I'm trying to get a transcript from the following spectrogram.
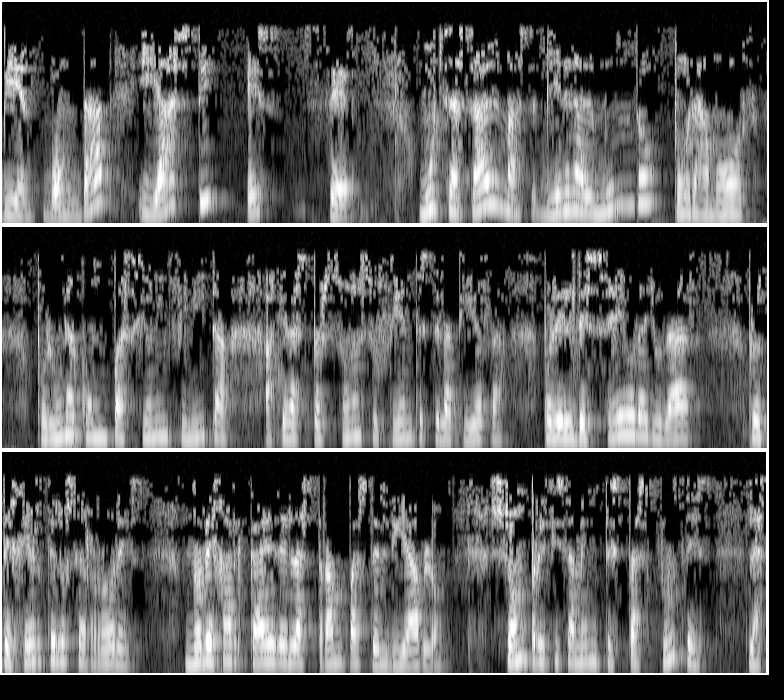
bien, bondad y asti es ser. Muchas almas vienen al mundo por amor, por una compasión infinita hacia las personas sufrientes de la tierra, por el deseo de ayudar, proteger de los errores, no dejar caer en las trampas del diablo. Son precisamente estas cruces las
